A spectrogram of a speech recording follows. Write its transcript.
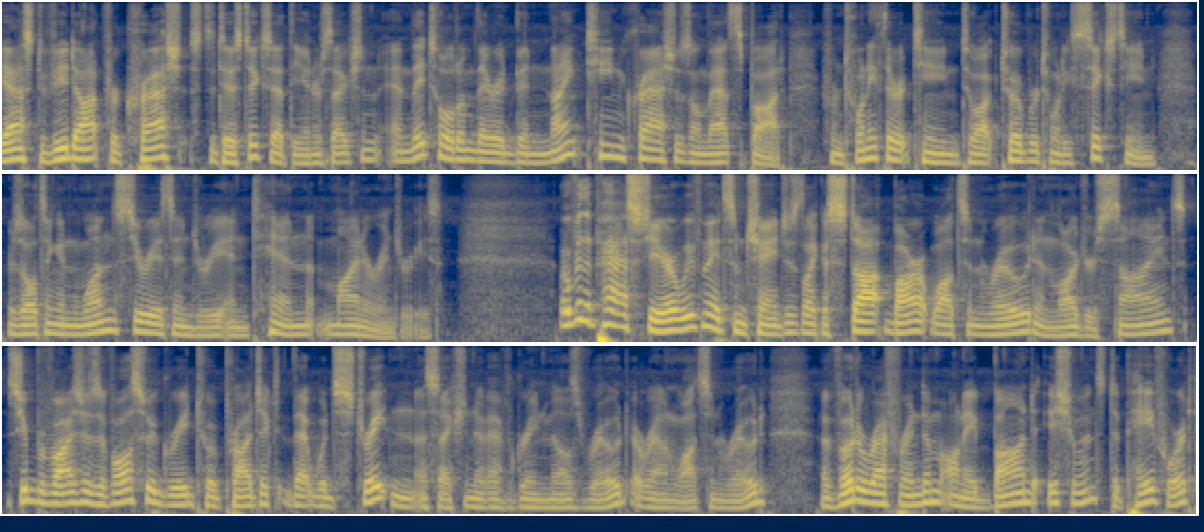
He asked VDOT for crash statistics at the intersection, and they told him there had been 19 crashes on that spot from 2013 to October 2016, resulting in one serious injury and 10 minor injuries. Over the past year, we've made some changes like a stop bar at Watson Road and larger signs. Supervisors have also agreed to a project that would straighten a section of Evergreen Mills Road around Watson Road. A voter referendum on a bond issuance to pay for it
